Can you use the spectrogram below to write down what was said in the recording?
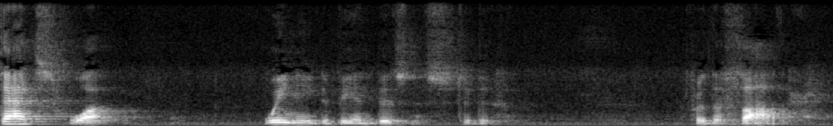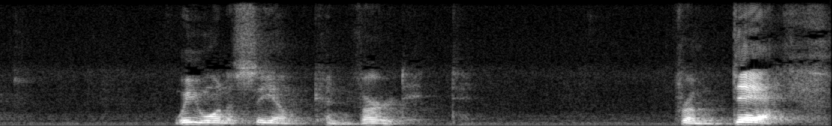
That's what we need to be in business to do for the Father. We want to see them converted from death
